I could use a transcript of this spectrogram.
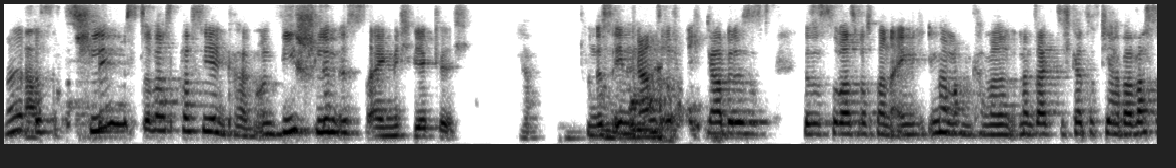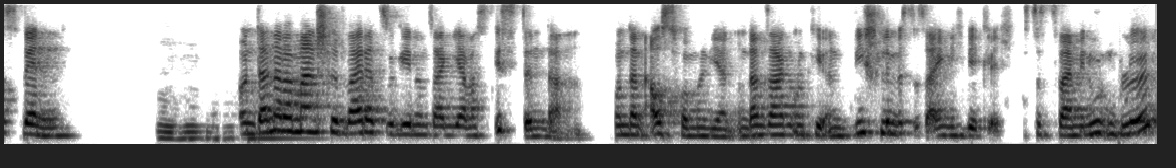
Ne, das ist das Schlimmste, was passieren kann. Und wie schlimm ist es eigentlich wirklich? Ja. Und das ist eben ganz oft, ich glaube, das ist, das ist sowas, was man eigentlich immer machen kann. Man, man sagt sich ganz oft, ja, aber was ist wenn? Mhm. Und dann aber mal einen Schritt weiter zu gehen und sagen, ja, was ist denn dann? Und dann ausformulieren und dann sagen, okay, und wie schlimm ist das eigentlich wirklich? Ist das zwei Minuten blöd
